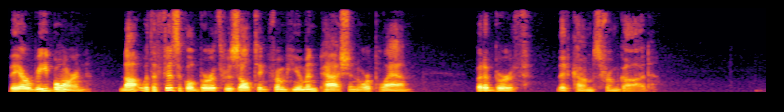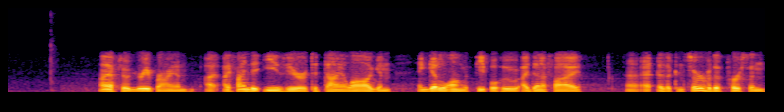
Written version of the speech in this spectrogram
They are reborn, not with a physical birth resulting from human passion or plan, but a birth that comes from God. I have to agree, Brian. I, I find it easier to dialogue and, and get along with people who identify uh, as a conservative person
